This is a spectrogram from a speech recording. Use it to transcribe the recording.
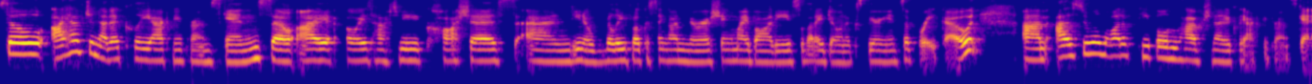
So I have genetically acne prone skin. So I always have to be cautious and, you know, really focusing on nourishing my body so that I don't experience a breakout, um, as do a lot of people who have genetically acne prone skin.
